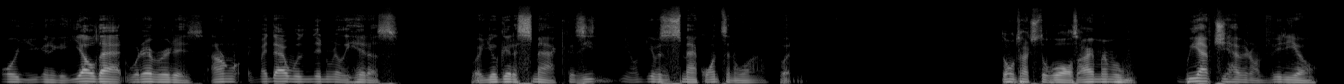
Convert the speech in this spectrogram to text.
or you're gonna get yelled at whatever it is. I don't my dad was, didn't really hit us but you'll get a smack because he you know give us a smack once in a while but don't touch the walls. I remember we actually have it on video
